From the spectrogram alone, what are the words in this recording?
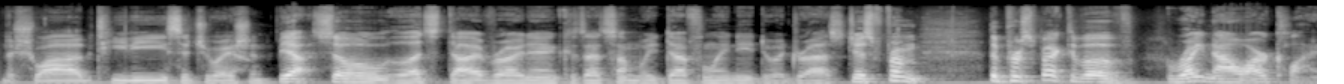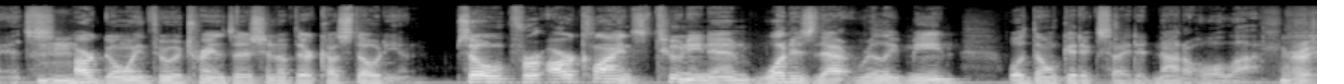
the Schwab TD situation. Yeah, so let's dive right in because that's something we definitely need to address. Just from the perspective of right now, our clients Mm-hmm. are going through a transition of their custodian. So, for our clients tuning in, what does that really mean? Well, don't get excited, not a whole lot. Right.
